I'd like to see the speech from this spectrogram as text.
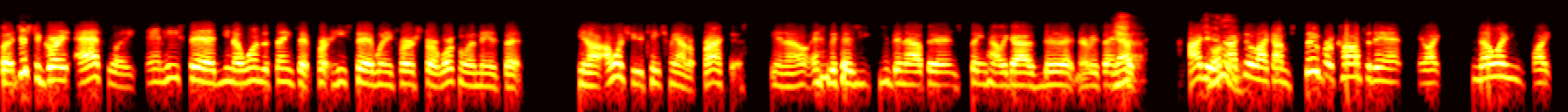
but just a great athlete. And he said, you know, one of the things that he said when he first started working with me is that, you know, I want you to teach me how to practice. You know, and because you've been out there and seen how the guys do it and everything. Yeah. I just totally. I feel like I'm super confident, like knowing like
